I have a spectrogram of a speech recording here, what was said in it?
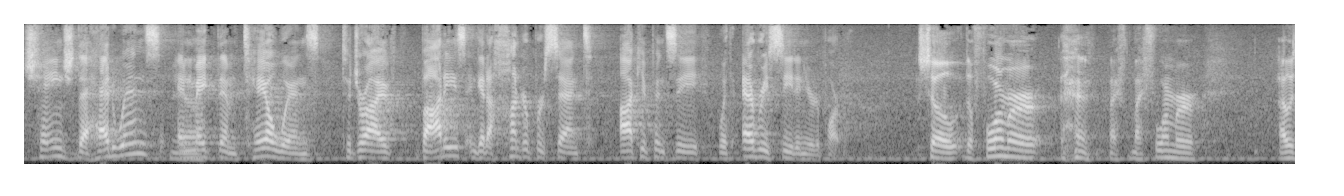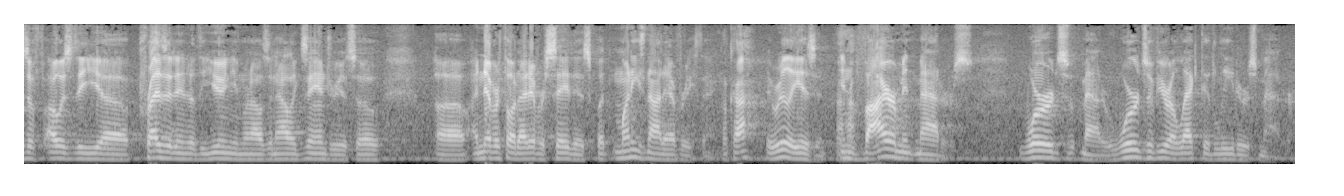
change the headwinds Yeah. and make them tailwinds to drive bodies and get 100% occupancy with every seat in your department? So the former, my, my former, I was a, I was the uh, president of the union when I was in Alexandria. So uh, I never thought I'd ever say this, but money's not everything. Okay? It really isn't. Uh-huh. Environment matters. Words matter. Words of your elected leaders matter.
